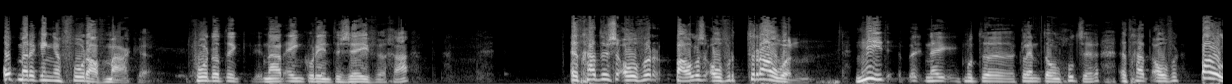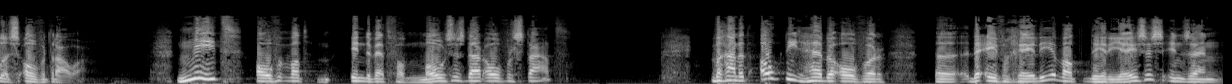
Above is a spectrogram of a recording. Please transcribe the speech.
opmerkingen vooraf maken. Voordat ik naar 1 Korinthe 7 ga. Het gaat dus over Paulus over trouwen. Niet, nee, ik moet de klemtoon goed zeggen. Het gaat over Paulus over trouwen. Niet over wat in de wet van Mozes daarover staat. We gaan het ook niet hebben over uh, de evangelie, wat de Heer Jezus in zijn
